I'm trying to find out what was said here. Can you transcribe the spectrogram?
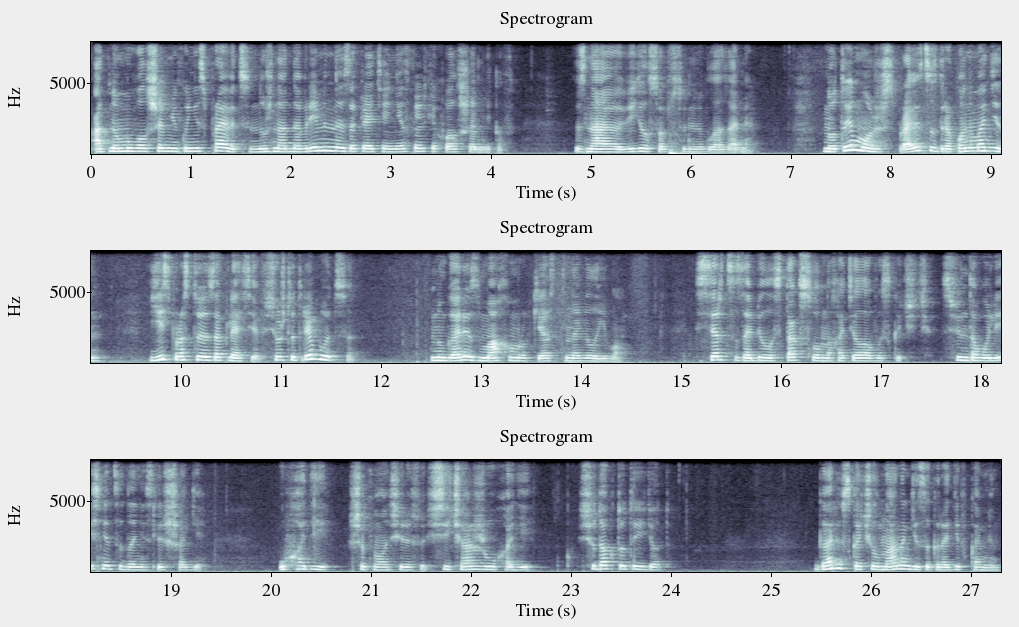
Одному волшебнику не справиться, нужно одновременное заклятие нескольких волшебников. Знаю, видел собственными глазами. Но ты можешь справиться с драконом один. Есть простое заклятие, все, что требуется. Но Гарри взмахом руки остановил его. Сердце забилось так, словно хотело выскочить. С винтовой лестницы донеслись шаги. «Уходи!» — шепнула Сирису. «Сейчас же уходи! Сюда кто-то идет!» Гарри вскочил на ноги, загородив камин.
